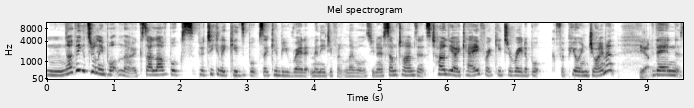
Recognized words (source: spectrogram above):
Mm, I think it's really important though, because I love books, particularly kids' books that can be read at many different levels. You know, sometimes, and it's totally okay for a kid to read a book for pure enjoyment. Yeah. Then,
